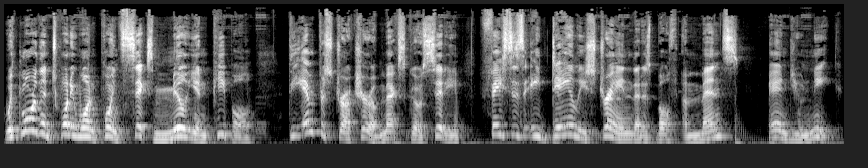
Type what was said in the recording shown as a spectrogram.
With more than 21.6 million people, the infrastructure of Mexico City faces a daily strain that is both immense and unique.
